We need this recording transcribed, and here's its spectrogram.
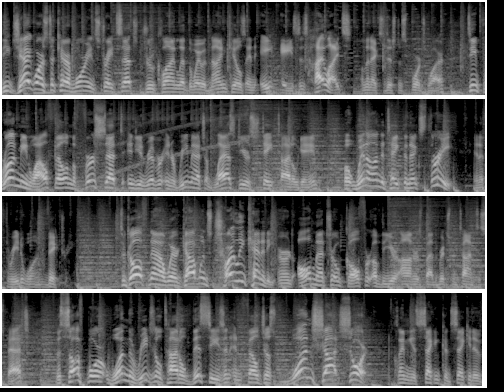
The Jaguars took care of Maury in straight sets. Drew Klein led the way with nine kills and eight aces. Highlights on the next edition of Sports Wire. Deep Run, meanwhile, fell in the first set to Indian River in a rematch of last year's state title game, but went on to take the next three in a 3 1 victory. To golf now, where Godwin's Charlie Kennedy earned All Metro Golfer of the Year honors by the Richmond Times Dispatch. The sophomore won the regional title this season and fell just one shot short of claiming his second consecutive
